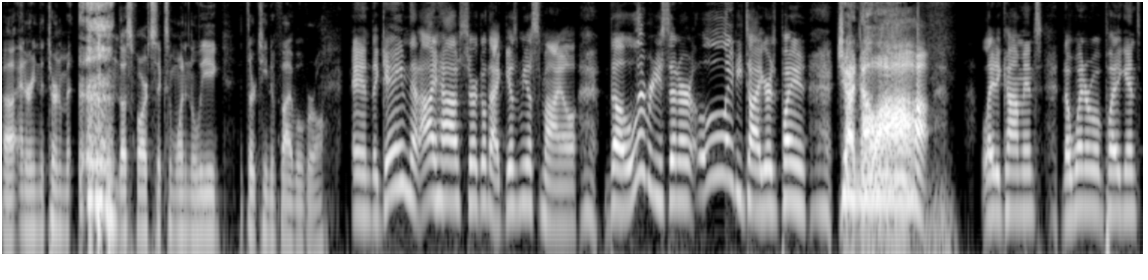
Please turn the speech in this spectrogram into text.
uh, entering the tournament thus far, six and one in the league, and thirteen and five overall. And the game that I have circled that gives me a smile, the Liberty Center Lady Tigers playing Genoa. Lady Comets, the winner will play against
